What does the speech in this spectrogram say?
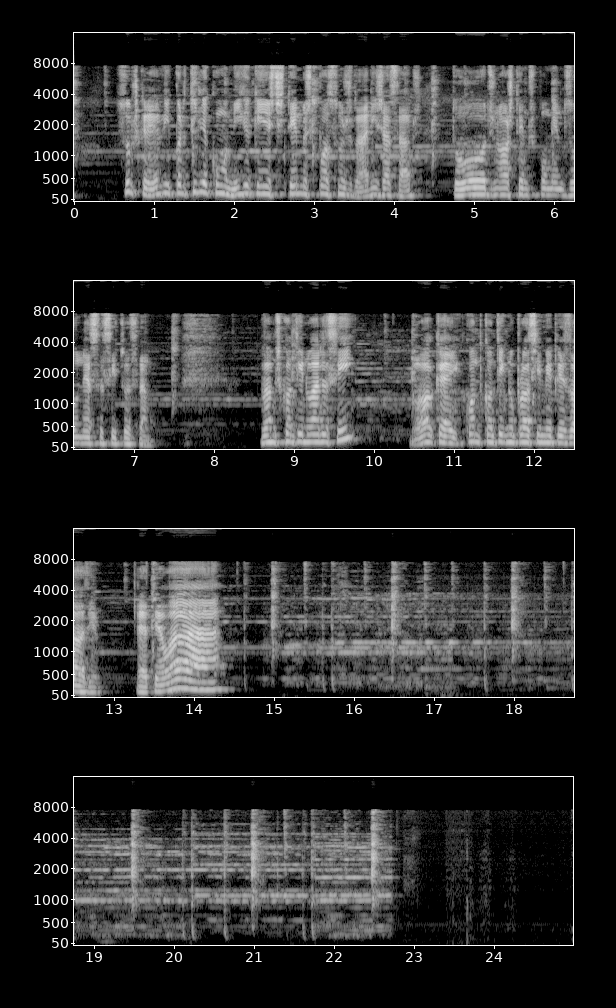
Subscreve e partilha com uma amiga quem estes temas possam ajudar e já sabes, todos nós temos pelo menos um nessa situação. Vamos continuar assim? Ok, conto contigo no próximo episódio. Até lá!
